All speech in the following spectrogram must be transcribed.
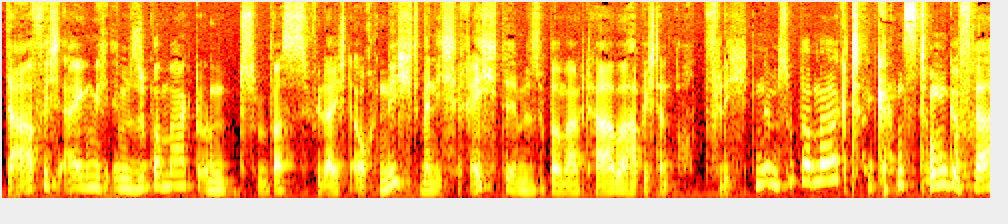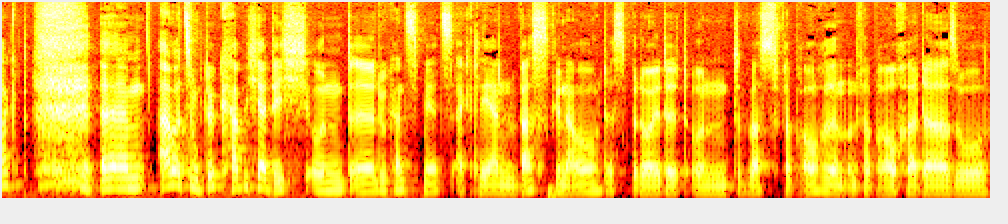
darf ich eigentlich im Supermarkt und was vielleicht auch nicht? Wenn ich Rechte im Supermarkt habe, habe ich dann auch Pflichten im Supermarkt? Ganz dumm gefragt. Ähm, aber zum Glück habe ich ja dich und äh, du kannst mir jetzt erklären, was genau das bedeutet und was Verbraucherinnen und Verbraucher da so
